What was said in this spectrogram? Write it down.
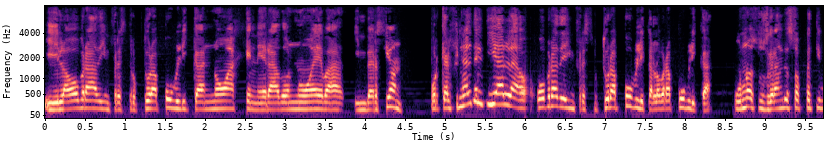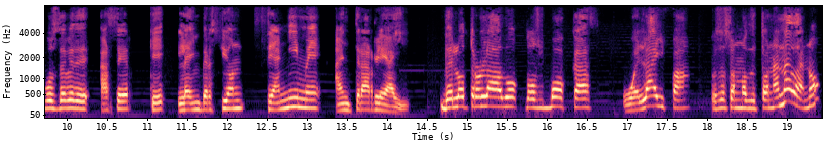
Y la obra de infraestructura pública no ha generado nueva inversión porque al final del día la obra de infraestructura pública, la obra pública, uno de sus grandes objetivos debe de hacer que la inversión se anime a entrarle ahí. Del otro lado, Dos Bocas o el AIFA, pues eso no detona nada, ¿no?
